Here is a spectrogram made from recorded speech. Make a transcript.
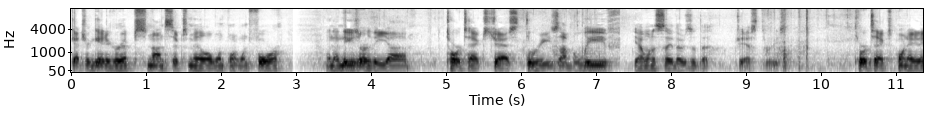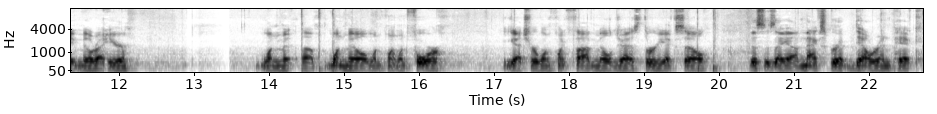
Got your Gator Grips, non 6 mil, 1.14. And then these are the uh, Tortex Jazz 3s, I believe. Yeah, I want to say those are the Jazz 3s. Tortex 0.88 mil right here. 1, uh, 1 mil, 1.14. You got your 1.5 mil Jazz 3 XL. This is a uh, Max Grip Delrin pick.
